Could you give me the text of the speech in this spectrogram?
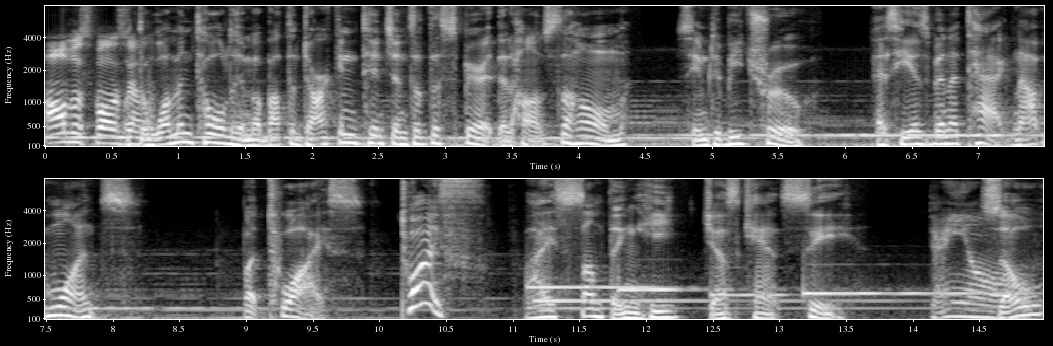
Almost falls What the down. woman told him about the dark intentions of the spirit that haunts the home seemed to be true, as he has been attacked not once, but twice Twice. by something he just can't see. Damn. So,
